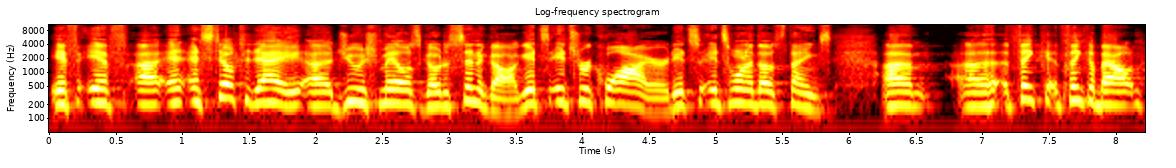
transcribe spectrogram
If, if, uh, and, and, still today, uh, Jewish males go to synagogue. It's, it's required. It's, it's one of those things. Um, uh, think, think, about,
